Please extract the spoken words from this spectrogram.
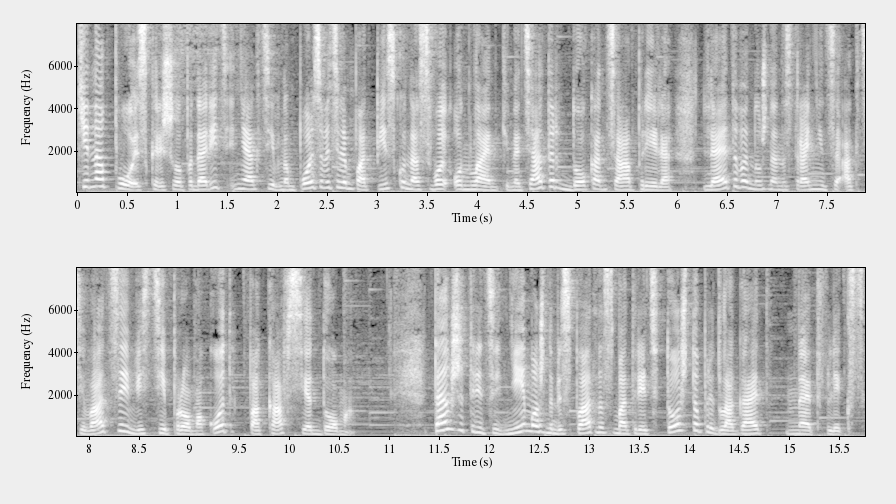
Кинопоиск решил подарить неактивным пользователям подписку на свой онлайн-кинотеатр до конца апреля. Для этого нужно на странице активации ввести промокод «Пока все дома». Также 30 дней можно бесплатно смотреть то, что предлагает Netflix.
